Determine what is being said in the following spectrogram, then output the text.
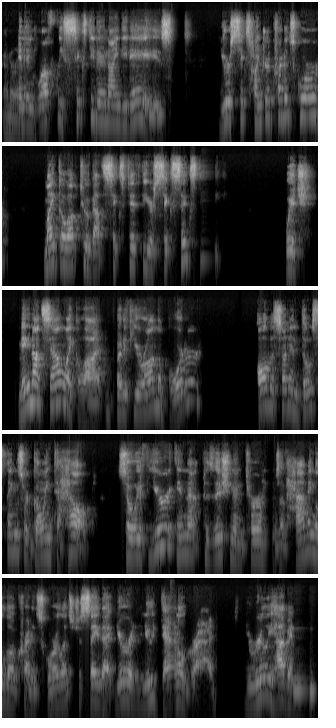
And in roughly 60 to 90 days, your 600 credit score might go up to about 650 or 660, which may not sound like a lot, but if you're on the border, all of a sudden those things are going to help. So if you're in that position in terms of having a low credit score, let's just say that you're a new dental grad, you really haven't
